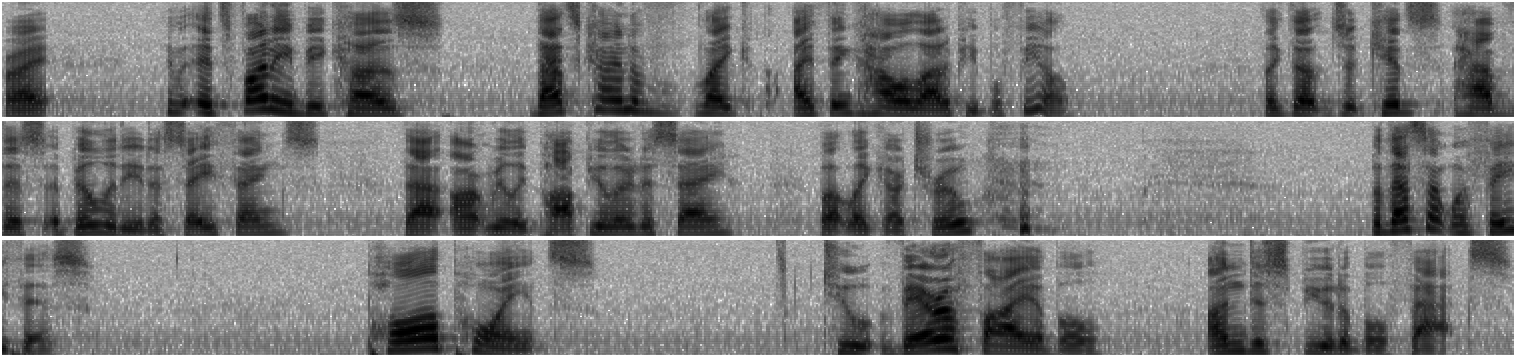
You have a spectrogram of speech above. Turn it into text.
right? It's funny because that's kind of like I think how a lot of people feel. Like the kids have this ability to say things that aren't really popular to say, but like are true. but that's not what faith is. Paul points to verifiable, undisputable facts.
